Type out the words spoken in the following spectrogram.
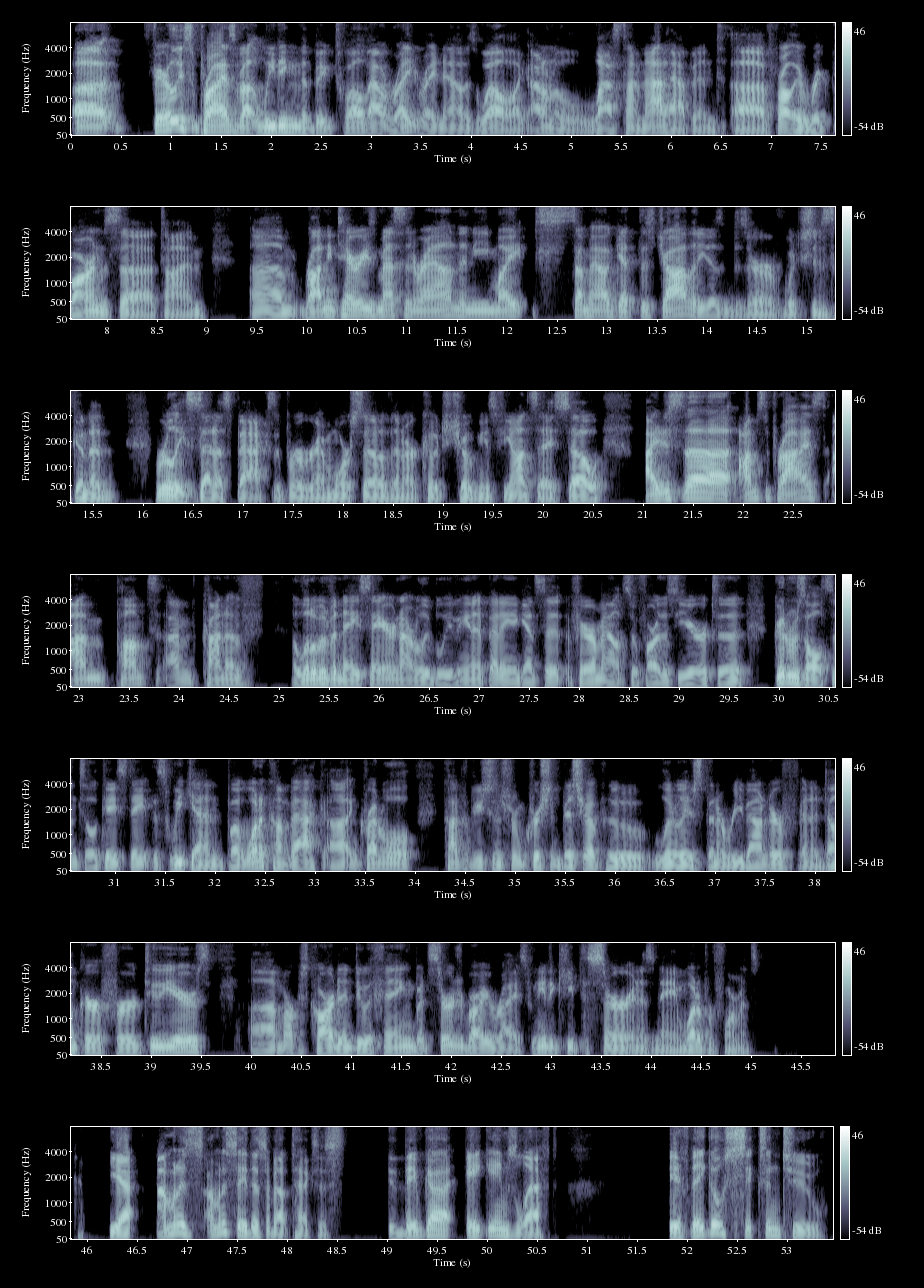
Uh, fairly surprised about leading the Big 12 outright right now as well. Like I don't know the last time that happened. Uh probably Rick Barnes uh time. Um Rodney Terry's messing around and he might somehow get this job that he doesn't deserve, which is going to really set us back as a program more so than our coach choking his fiance. So I just uh I'm surprised. I'm pumped. I'm kind of a little bit of a naysayer, not really believing in it, betting against it a fair amount so far this year to good results until K State this weekend. But what a comeback! Uh, incredible contributions from Christian Bishop, who literally has been a rebounder and a dunker for two years. Uh, Marcus Carr didn't do a thing, but Sir'Jabari Rice, we need to keep the Sir in his name. What a performance! Yeah, I'm gonna I'm gonna say this about Texas. They've got eight games left. If they go six and two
